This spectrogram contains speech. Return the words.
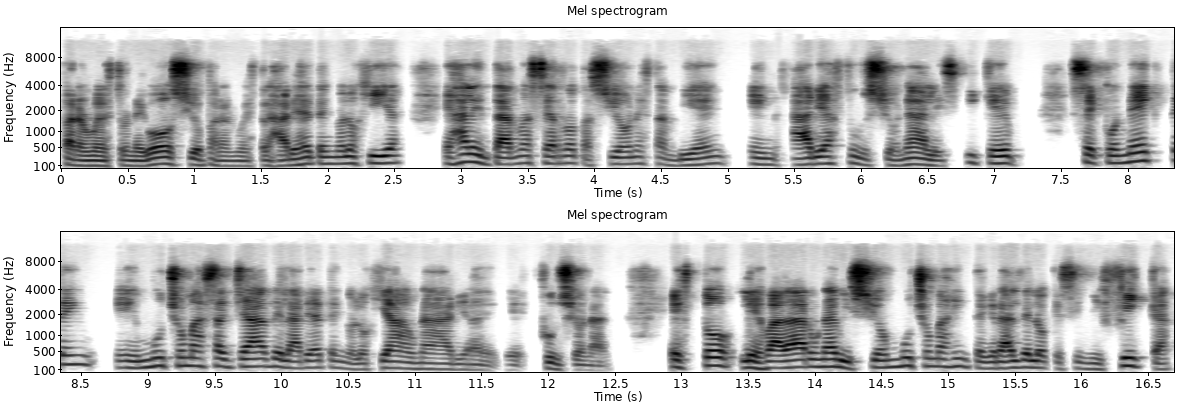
para nuestro negocio, para nuestras áreas de tecnología, es alentarnos a hacer rotaciones también en áreas funcionales y que se conecten eh, mucho más allá del área de tecnología a una área funcional. Esto les va a dar una visión mucho más integral de lo que significa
